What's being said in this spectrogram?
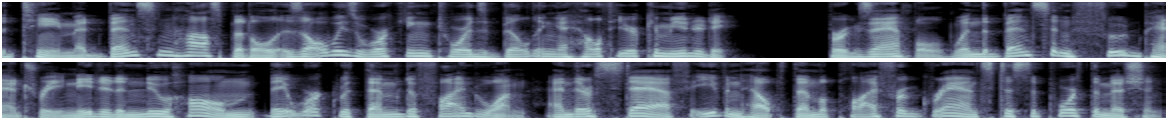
The team at Benson Hospital is always working towards building a healthier community. For example, when the Benson Food Pantry needed a new home, they worked with them to find one, and their staff even helped them apply for grants to support the mission.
